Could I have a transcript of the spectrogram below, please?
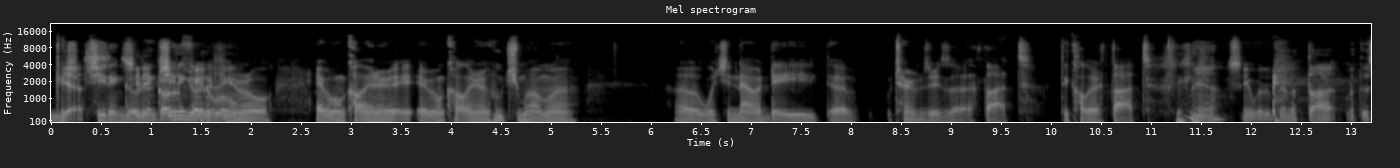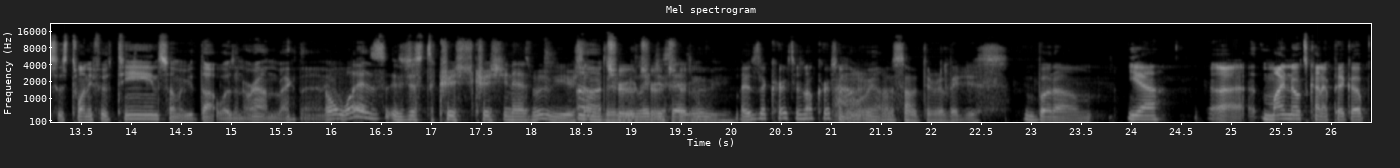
Yes. She, she didn't go, She to, didn't go she to didn't go to the funeral. Everyone calling her, everyone calling her hoochie mama, uh, which in nowadays uh, terms is a thought. They call her a thought. yeah, she would have been a thought. But this is 2015, so maybe thought wasn't around back then. Oh, it was. It's just a Chris, Christian ass movie or Uh, something. true, true, religious ass true. movie. Is there curse? There's no curse in the movie. know, something religious. But um, yeah, uh, my notes kind of pick up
